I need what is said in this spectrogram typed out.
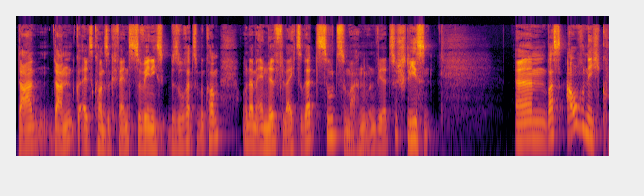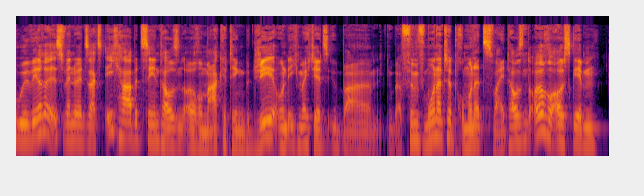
dann, dann als Konsequenz zu wenig Besucher zu bekommen und am Ende vielleicht sogar zuzumachen und wieder zu schließen. Ähm, was auch nicht cool wäre, ist, wenn du jetzt sagst, ich habe 10.000 Euro Marketingbudget und ich möchte jetzt über, über fünf Monate pro Monat 2.000 Euro ausgeben.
